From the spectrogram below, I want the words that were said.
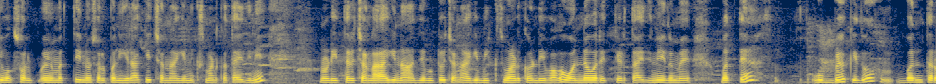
ಇವಾಗ ಸ್ವಲ್ಪ, ಮತ್ತೆ ಇನ್ನೂ ಸ್ವಲ್ಪ ನೀರು ಹಾಕಿ ಚೆನ್ನಾಗಿ ಮಿಕ್ಸ್ ಮಾಡ್ಕೊತಾ ಇದ್ದೀನಿ. ನೋಡಿ ಈ ಥರ ಚೆನ್ನಾಗಿ ನಾದಿಬಿಟ್ಟು ಚೆನ್ನಾಗಿ ಮಿಕ್ಸ್ ಮಾಡ್ಕೊಂಡು ಇವಾಗ ಒನ್ ಅವರ್ ಎತ್ತಿಡ್ತಾ ಇದ್ದೀನಿ. ಇದು ಮೇ ಮತ್ತು ಉಬ್ಬೇಕು ಇದು ಬಂದ ಥರ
